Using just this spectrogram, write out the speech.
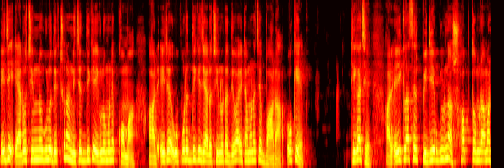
এই যে অ্যারো চিহ্নগুলো দেখছ না, নিচের দিকে এগুলো মানে কমা। আর এটা উপরের দিকে যে অ্যারো চিহ্নটা দেওয়া, এটা মনে হচ্ছে বাড়া। ওকে? ঠিক আছে? আর এই ক্লাসের পিডিএফগুলো না, সব তোমরা আমার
